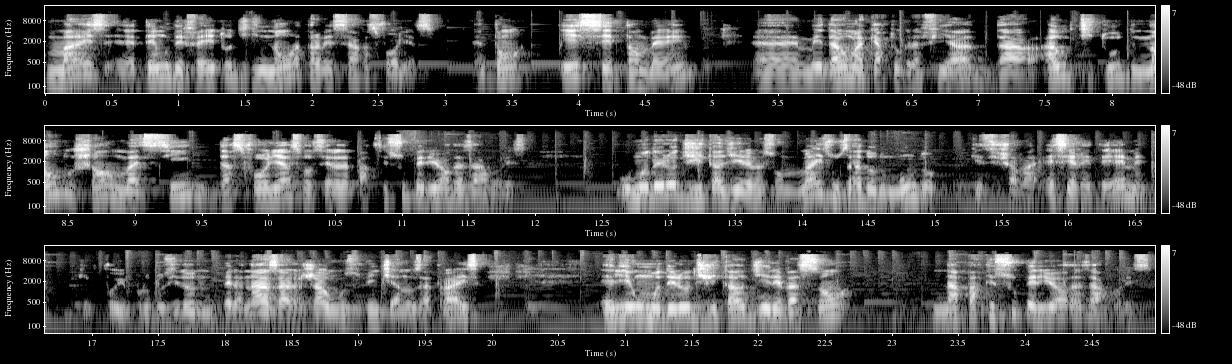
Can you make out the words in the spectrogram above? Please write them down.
mas é, tem o defeito de não atravessar as folhas. Então, esse também é, me dá uma cartografia da altitude, não do chão, mas sim das folhas, ou seja, da parte superior das árvores. O modelo digital de elevação mais usado no mundo, que se chama SRTM, que foi produzido pela NASA já uns 20 anos atrás, ele é um modelo digital de elevação na parte superior das árvores.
